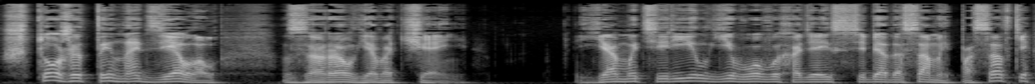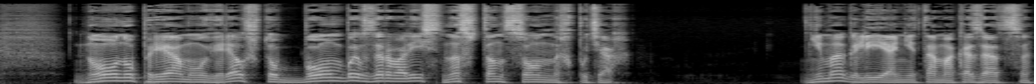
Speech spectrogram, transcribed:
«Что же ты наделал?» — заорал я в отчаянии. Я материл его, выходя из себя до самой посадки, — но он упрямо уверял, что бомбы взорвались на станционных путях. Не могли они там оказаться.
